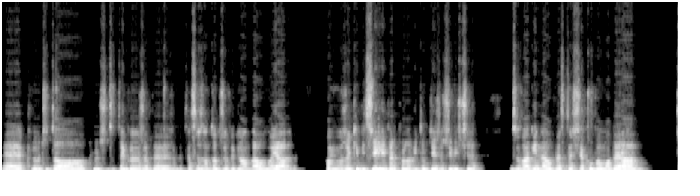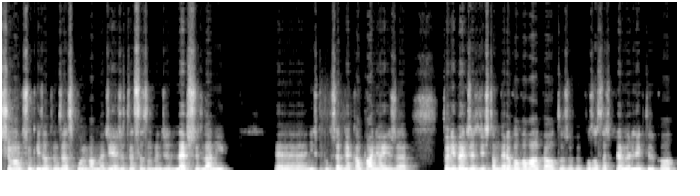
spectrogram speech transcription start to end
e, klucz, do, klucz do tego, żeby, żeby ten sezon dobrze wyglądał. No ja, pomimo że kibicuję Liverpoolowi, to gdzieś rzeczywiście z uwagi na obecność Jakuba Modera trzymam kciuki za ten zespół i mam nadzieję, że ten sezon będzie lepszy dla nich niż poprzednia kampania i że to nie będzie gdzieś tam nerwowa walka o to, żeby pozostać w Premier League, tylko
